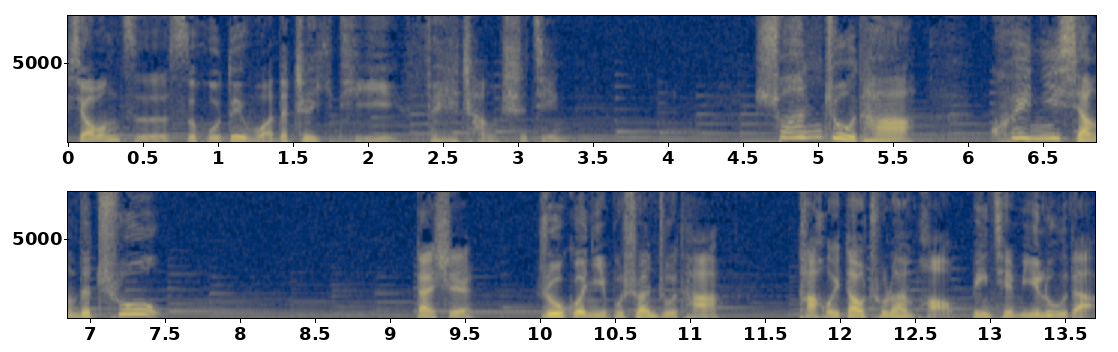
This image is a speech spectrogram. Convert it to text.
小王子似乎对我的这一提议非常吃惊。拴住它，亏你想得出。但是，如果你不拴住它，它会到处乱跑，并且迷路的。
